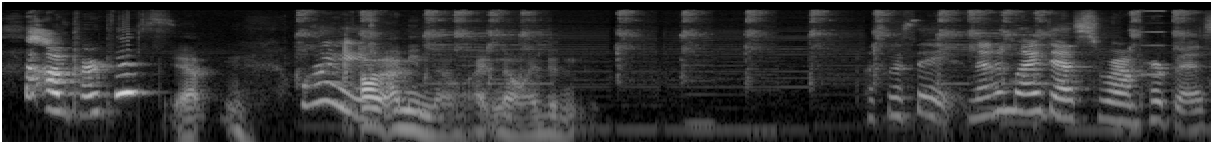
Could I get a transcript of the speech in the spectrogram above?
on purpose? Yep. Why? Oh, I mean, no, I no, I didn't. I was gonna say none of my deaths were on purpose.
